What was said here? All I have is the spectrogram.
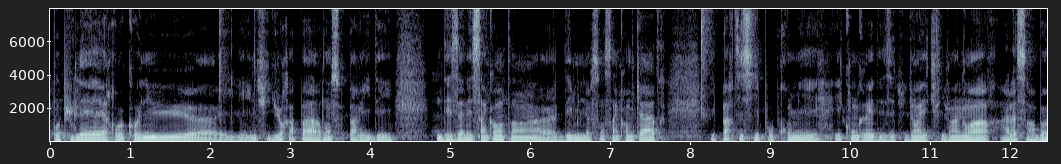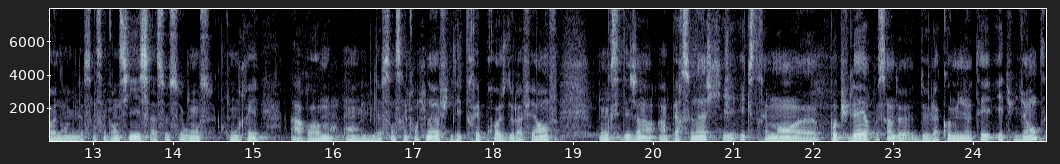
populaire, reconnu. Euh, il est une figure à part dans ce Paris des, des années 50, hein, euh, dès 1954. Il participe au premier congrès des étudiants et écrivains noirs à la Sorbonne en 1956, à ce second congrès à Rome en 1959. Il est très proche de la FEANF. Donc c'est déjà un, personnage qui est extrêmement euh, populaire au sein de, la communauté étudiante.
